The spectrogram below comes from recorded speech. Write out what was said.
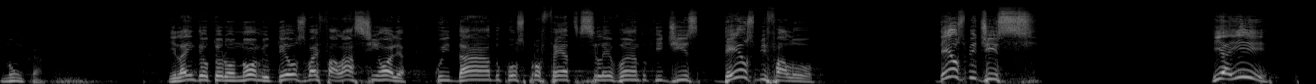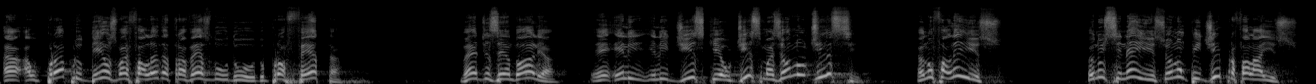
Nunca. E lá em Deuteronômio, Deus vai falar assim: olha, cuidado com os profetas que se levantam, que diz, Deus me falou, Deus me disse. E aí, a, a, o próprio Deus vai falando através do, do, do profeta, né, dizendo: olha, ele, ele diz que eu disse, mas eu não disse, eu não falei isso, eu não ensinei isso, eu não pedi para falar isso.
